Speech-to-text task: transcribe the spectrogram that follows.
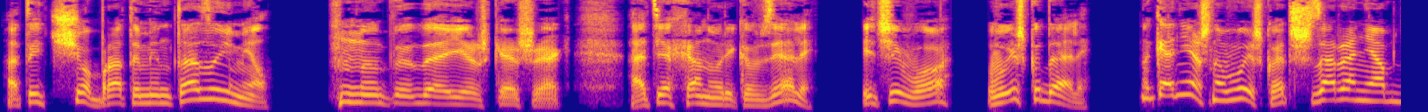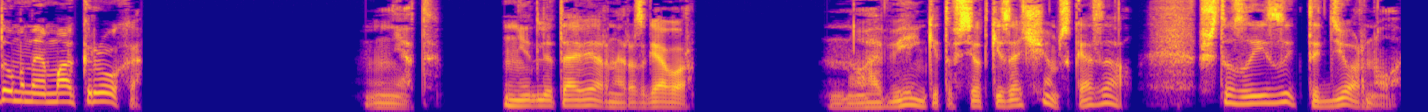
А ты чё, брата мента заимел?» «Ну ты даешь, кошак. А тех хануриков взяли? И чего? Вышку дали? Ну, конечно, вышку. Это ж заранее обдуманная мокруха». Нет, не для таверны разговор. Ну а Веньке-то все-таки зачем сказал? Что за язык-то дернуло?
